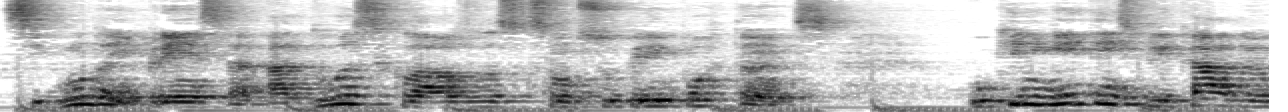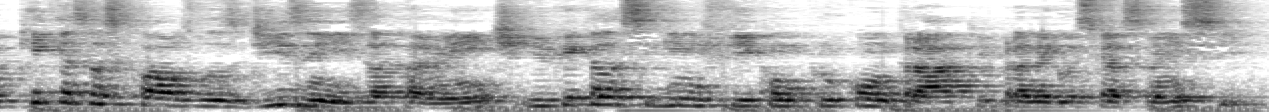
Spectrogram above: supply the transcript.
segundo a imprensa, há duas cláusulas que são super importantes. O que ninguém tem explicado é o que essas cláusulas dizem exatamente e o que elas significam para o contrato e para a negociação em si.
